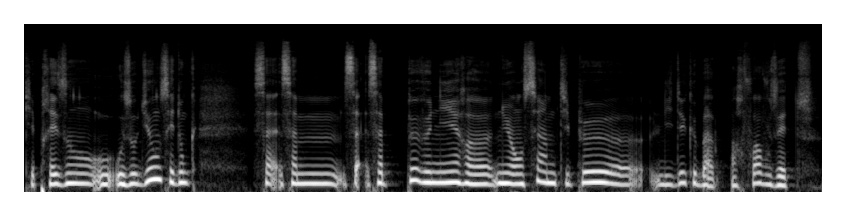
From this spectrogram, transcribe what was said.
qui est présent aux, aux audiences. Et donc, ça, ça, me- ça- ça peut venir euh, nuancer un petit peu euh, l'idée que bah, parfois vous êtes,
